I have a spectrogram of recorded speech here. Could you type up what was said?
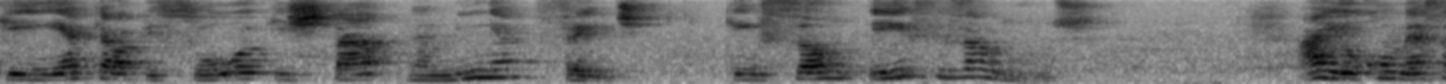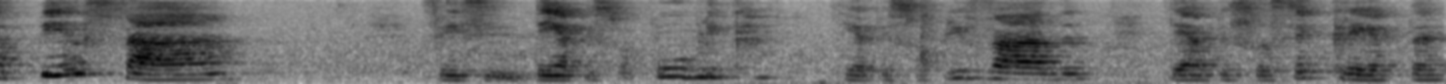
Quem é aquela pessoa que está na minha frente? Quem são esses alunos? Aí eu começo a pensar, falei assim, tem a pessoa pública, tem a pessoa privada, tem a pessoa secreta,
